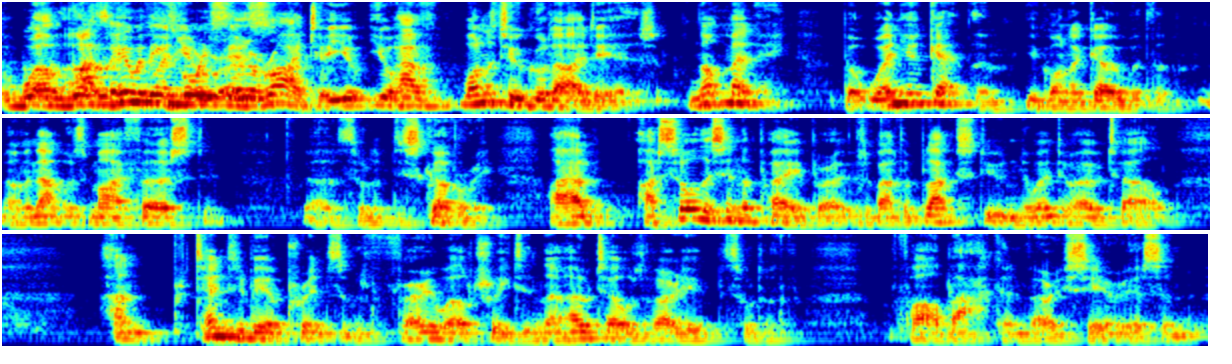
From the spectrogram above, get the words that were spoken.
Well, what, I think who were these when you're voices? a writer, you, you have one or two good ideas, not many, but when you get them, you're going to go with them. I mean, that was my first uh, sort of discovery. I had I saw this in the paper. It was about a black student who went to a hotel and pretended to be a prince and was very well treated. And the hotel was very sort of far back and very serious, and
